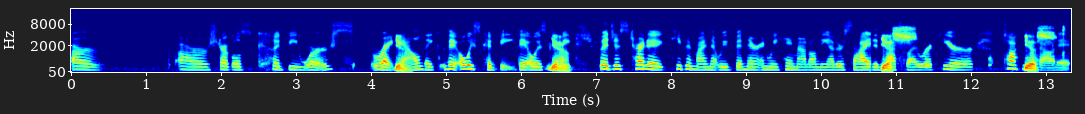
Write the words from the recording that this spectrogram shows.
our our struggles could be worse right Yeah. now. They they always could be. They always could Yeah. be. But just try to keep in mind that we've been there and we came out on the other side, and Yes. that's why we're here talking Yes. about it.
